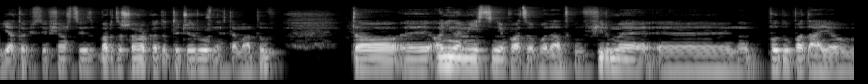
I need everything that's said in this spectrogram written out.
ja to w książce, jest bardzo szeroka, dotyczy różnych tematów, to y, oni na miejscu nie płacą podatków, firmy y, no, podupadają,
